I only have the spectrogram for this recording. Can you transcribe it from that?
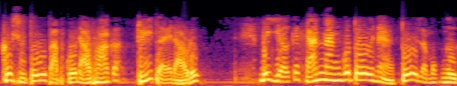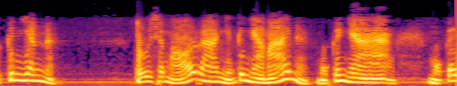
cái sự tu tập của đạo Phật á, trí tuệ đạo đức. Bây giờ cái khả năng của tôi nè tôi là một người kinh doanh nè. Tôi sẽ mở ra những cái nhà máy nè một cái nhà hàng một cái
